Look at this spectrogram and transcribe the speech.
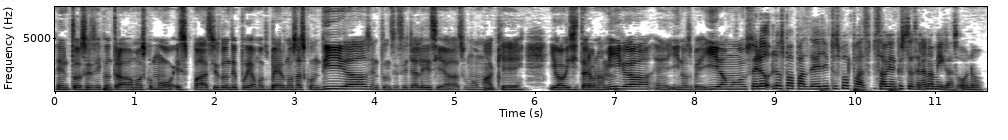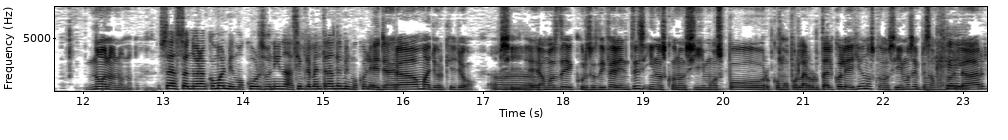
entonces encontrábamos como espacios donde podíamos vernos a escondidas, entonces ella le decía a su mamá que iba a visitar a una amiga eh, y nos veíamos. Pero los papás de ella y tus papás sabían que ustedes eran amigas o no? No, no, no, no. O sea, ustedes no eran como el mismo curso ni nada, simplemente eran del mismo colegio. Ella era mayor que yo. Sí, ah. éramos de cursos diferentes y nos conocimos por como por la ruta del colegio, nos conocimos, empezamos a hablar.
